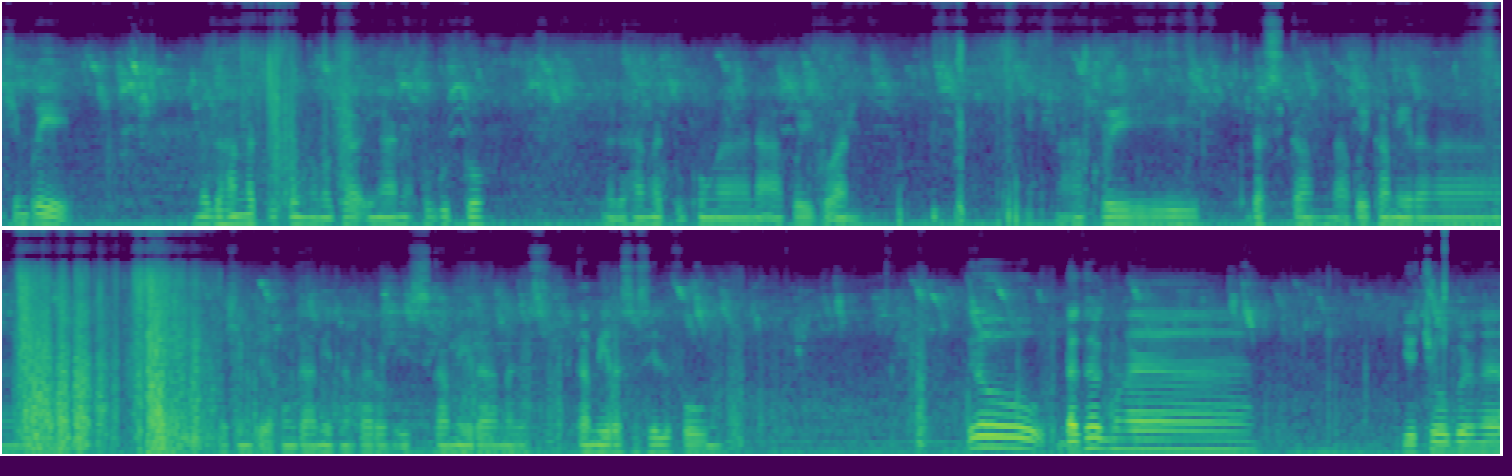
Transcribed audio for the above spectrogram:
syempre naghangat ko kung nga magkaingana pagod ko. Naghangat ko kung nga na ako'y kuan na ako'y dashcam na ako'y camera nga. Kaya syempre akong gamit lang karon is camera nga camera sa cellphone. Pero daghag mga youtuber nga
